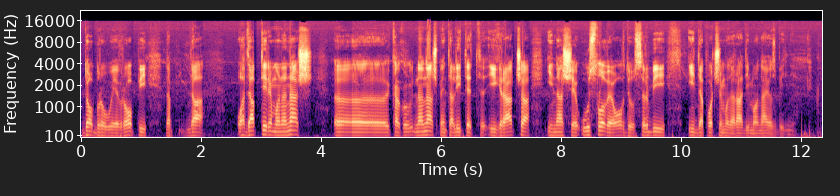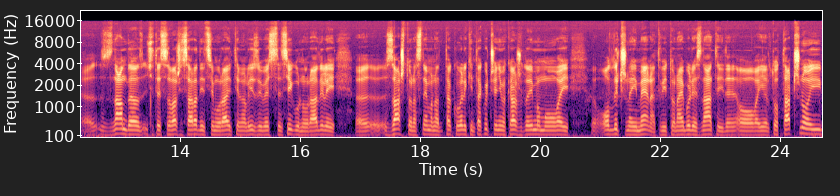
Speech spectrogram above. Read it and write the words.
dobro u Evropi, da, da adaptiramo na naš E, kako na naš mentalitet igrača i naše uslove ovde u Srbiji i da počnemo da radimo najozbiljnije. Znam da ćete sa vašim saradnicima uraditi analizu i već ste sigurno uradili e, zašto nas nema na tako velikim takmičenjima. Kažu da imamo ovaj odlična imena, vi to najbolje znate i da, ovaj, je to tačno i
